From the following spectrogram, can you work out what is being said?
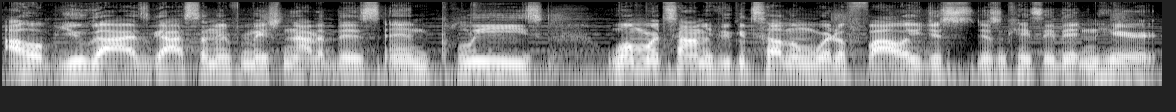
I hope you guys got some information out of this. And please, one more time, if you could tell them where to follow you, just, just in case they didn't hear it.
